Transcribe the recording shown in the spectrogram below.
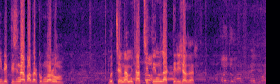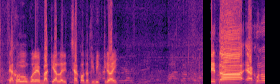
ই দেখতেছি না বাজার খুব নরম। বুঝছেন? আমি চাচ্ছি তিন লাখ তিরিশ হাজার। এখন উপরে বাকি আল্লাহর ইচ্ছা কত কি বিক্রি হয়। এটা এখনও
